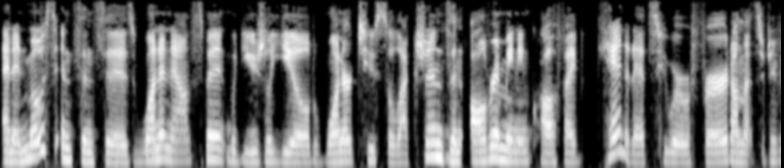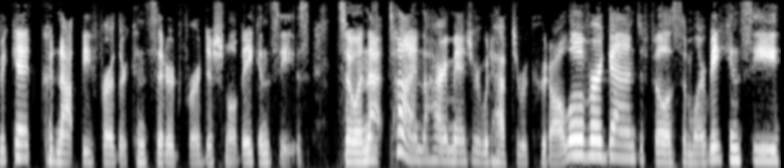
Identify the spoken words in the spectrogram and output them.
And in most instances, one announcement would usually yield one or two selections, and all remaining qualified candidates who were referred on that certificate could not be further considered for additional vacancies. So in that time, the hiring manager would have to recruit all over again to fill a similar vacancy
